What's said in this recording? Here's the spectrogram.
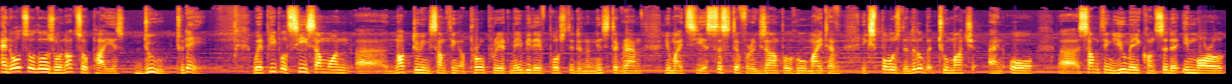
and also those who are not so pious do today where people see someone uh, not doing something appropriate, maybe they've posted it on Instagram, you might see a sister, for example, who might have exposed a little bit too much and or uh, something you may consider immoral.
